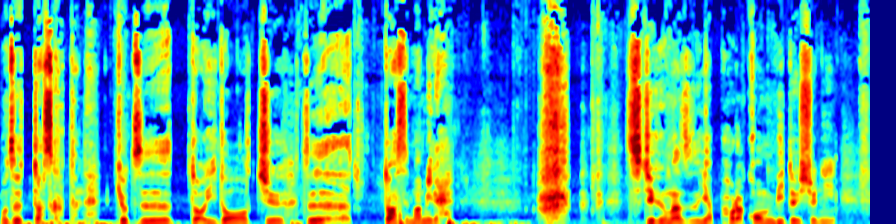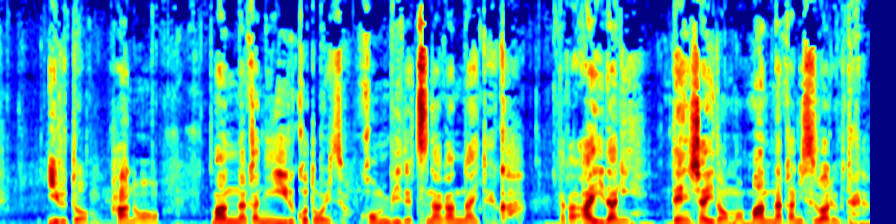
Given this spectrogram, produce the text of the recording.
もうずっと暑かったんで。今日ずっと移動中。ずっと汗まみれ。土踏まずやっぱほらコンビと一緒にいるとあの真ん中にいること多いんですよ。コンビでつながんないというか。だから間に電車移動も真ん中に座るみたいな。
